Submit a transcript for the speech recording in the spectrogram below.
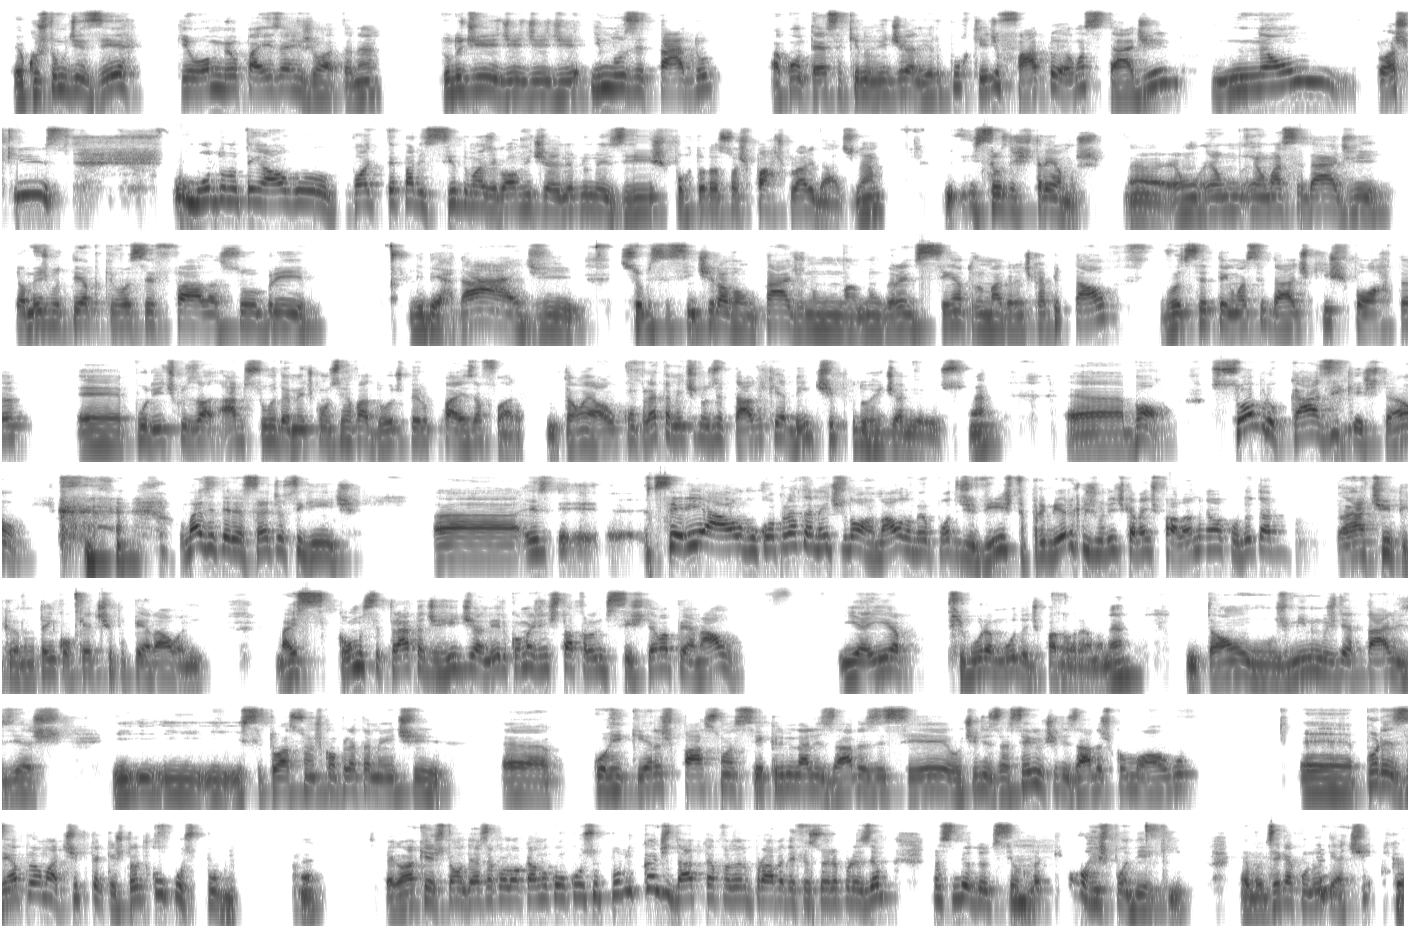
Eu costumo dizer que eu amo meu país RJ, né? Tudo de, de, de, de inusitado acontece aqui no Rio de Janeiro, porque de fato é uma cidade não. Eu acho que o mundo não tem algo, pode ter parecido, mas igual o Rio de Janeiro não existe por todas as suas particularidades, né? E seus extremos. né? É, um, é, um, é uma cidade que, ao mesmo tempo que você fala sobre liberdade, sobre se sentir à vontade numa, num grande centro, numa grande capital, você tem uma cidade que exporta é, políticos absurdamente conservadores pelo país afora. Então é algo completamente inusitado que é bem típico do Rio de Janeiro isso, né? É, bom, sobre o caso em questão, o mais interessante é o seguinte: eh, seria algo completamente normal, no meu ponto de vista. Primeiro, que juridicamente falando, é uma conduta atípica, não tem qualquer tipo penal ali. Mas, como se trata de Rio de Janeiro, como a gente está falando de sistema penal, e aí a figura muda de panorama, né? Então, os mínimos detalhes e, as, e, e- e- situações completamente eh, corriqueiras passam a ser criminalizadas e ser utilizadas, serem utilizadas como algo é, por exemplo, é uma típica questão de concurso público. Né? Você pegar uma questão dessa, colocar no concurso público, o candidato que está fazendo prova defensora, por exemplo, fala assim: meu Deus do céu, como é que eu vou responder aqui? Eu vou dizer que a conduta é atípica,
